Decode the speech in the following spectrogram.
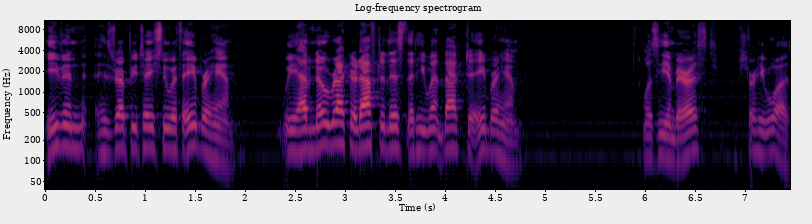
Even his reputation with Abraham. We have no record after this that he went back to Abraham. Was he embarrassed? I'm sure he was.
